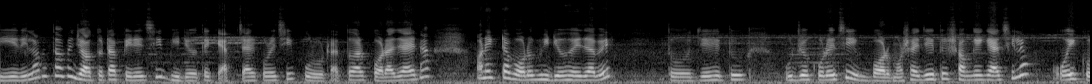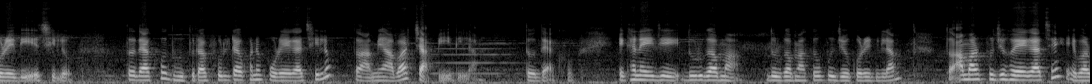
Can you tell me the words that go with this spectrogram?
দিয়ে দিলাম। তো আমি যতটা পেরেছি ভিডিওতে ক্যাপচার করেছি, পুরোটা তো আর করা যায় না। অনেকটা বড় ভিডিও হয়ে যাবে। তো যেহেতু পুজো করেছি, বরমশাই যেহেতু সঙ্গে গেছিল, ওই করে দিয়েছিল। তো দেখো ধুতুরা ফুলটা ওখানে পড়ে গেছিল, তো আমি আবার চাপিয়ে দিলাম। তো দেখো, এখানে এই যে দুর্গা মা, দুর্গা মাকেও পুজো করে নিলাম। তো আমার পুজো হয়ে গেছে, এবার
